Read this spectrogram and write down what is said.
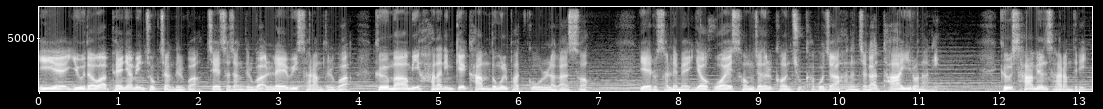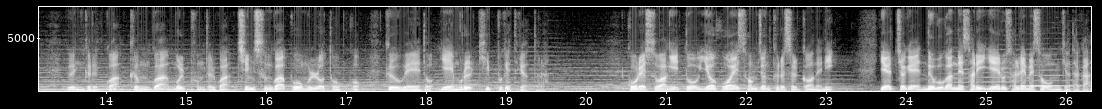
이에 유다와 베냐민 족장들과 제사장들과 레위 사람들과 그 마음이 하나님께 감동을 받고 올라가서 예루살렘에 여호와의 성전을 건축하고자 하는 자가 다 일어나니 그 사면 사람들이 은그릇과 금과 물품들과 짐승과 보물로 돕고 그 외에도 예물을 기쁘게 드렸더라. 고레스 왕이 또 여호와의 성전 그릇을 꺼내니 옛적에 느부갓네살이 예루살렘에서 옮겨다가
